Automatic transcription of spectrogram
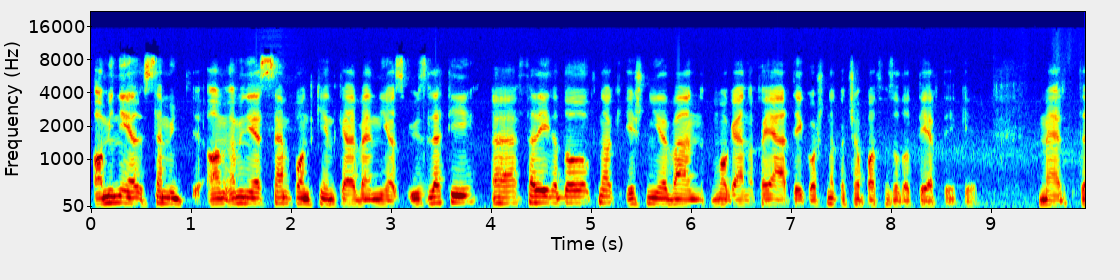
aminél, szemügy, aminél szempontként kell venni az üzleti felét a dolgoknak, és nyilván magának a játékosnak a csapathoz adott értékét. Mert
